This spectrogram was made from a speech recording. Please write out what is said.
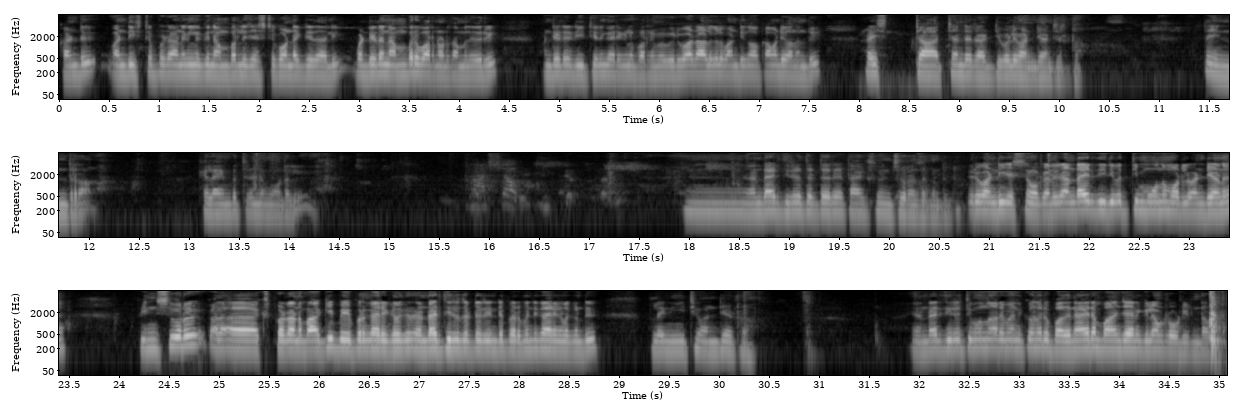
കണ്ട് വണ്ടി ഇഷ്ടപ്പെടുകയാണെങ്കിൽ നിങ്ങൾക്ക് നമ്പറിൽ ജസ്റ്റ് കോൺടാക്ട് ചെയ്താൽ വണ്ടിയുടെ നമ്പർ പറഞ്ഞു കൊടുത്താൽ മതി. ഒരു വണ്ടിയുടെ ഡീറ്റെയിലും കാര്യങ്ങളും പറഞ്ഞു ഒരുപാട് ആളുകൾ വണ്ടി നോക്കാൻ വേണ്ടി വന്നിട്ടുണ്ട്. റൈസ് ടാറ്റന്റെ ഒരു അടിപൊളി വണ്ടി ചേട്ടോ ഇത് ഇൻട്ര. കല അമ്പത്തിരണ്ട് മോഡൽ രണ്ടായിരത്തി ഇരുപത്തെട്ട് വരെ ടാക്സും ഇൻഷുറൻസ് ഒക്കെ ഉണ്ട് ഒരു വണ്ടി ജസ്റ്റ് നോക്കുകയാണ് രണ്ടായിരത്തി ഇരുപത്തി മൂന്ന് മോഡൽ വണ്ടിയാണ് ഇൻഷുർ എക്സ്പേർട്ടാണ് ബാക്കി പേപ്പറും കാര്യങ്ങളൊക്കെ രണ്ടായിരത്തി ഇരുപത്തെട്ട് വരെ പെർമിറ്റും കാര്യങ്ങളൊക്കെ ഉണ്ട്. നല്ല നീറ്റ് വണ്ടി കേട്ടോ. രണ്ടായിരത്തി ഇരുപത്തി മൂന്ന് പറയുമ്പോൾ എനിക്ക് വന്നൊരു പതിനായിരം പതിനഞ്ചായിരം കിലോമീറ്റർ ഓടിയിട്ടുണ്ടാവും.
